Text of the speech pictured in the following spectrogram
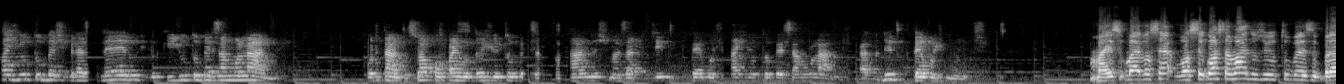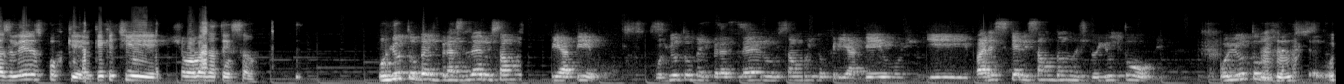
mais youtubers brasileiros do que youtubers angolanos. Portanto, só acompanho dois youtubers angolanos, mas acredito que temos mais youtubers angolanos. Acredito que temos muitos. Mas, mas você, você gosta mais dos youtubers brasileiros por quê? O que, que te chama mais atenção? Os youtubers brasileiros são muito criativos. Os youtubers brasileiros são muito criativos e parece que eles são donos do YouTube. O YouTube, uhum.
